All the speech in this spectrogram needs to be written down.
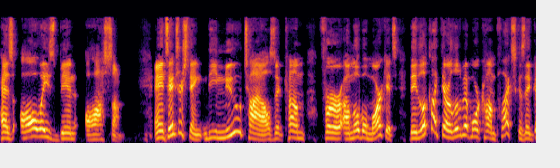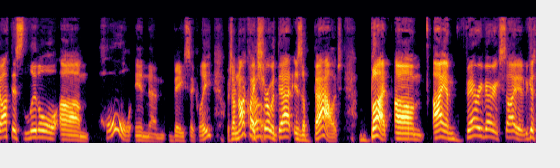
has always been awesome and it's interesting, the new tiles that come for uh, mobile markets, they look like they're a little bit more complex because they've got this little um, hole in them, basically, which I'm not quite Oh. sure what that is about. But um, I am very, very excited because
